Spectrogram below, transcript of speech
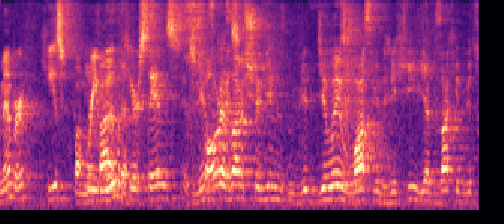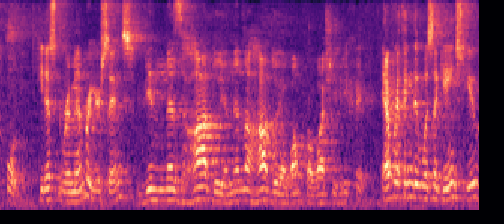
Remember, He's removed your sins as Він far сказав, as що він відділив вас від гріхів, як захід від сходу. He doesn't remember your sins. Він не згадує, не нагадує вам про ваші гріхи. Everything that was against you,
